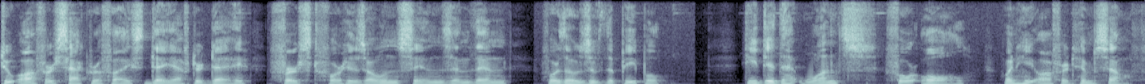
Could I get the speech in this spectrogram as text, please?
to offer sacrifice day after day, first for his own sins and then for those of the people. He did that once for all when he offered himself.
